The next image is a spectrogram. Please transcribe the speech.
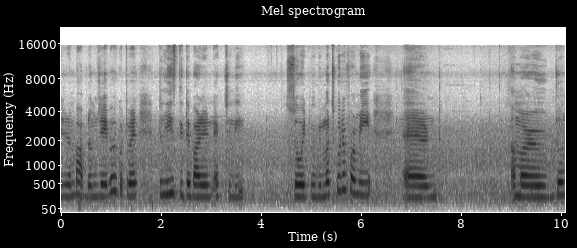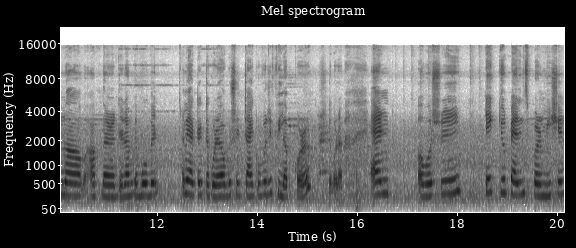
এই জন্য ভাবলাম যে এইভাবে করতে পারেন, একটা লিস্ট দিতে পারেন actually so it will be much good for me and আমার জন্য আপনারা যেটা আমাকে বলবেন, আমি একটা একটা করে অবশ্যই ট্রাই করব যে ফিল আপ করার, সেটা করা অ্যান্ড অবশ্যই take your parents permission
